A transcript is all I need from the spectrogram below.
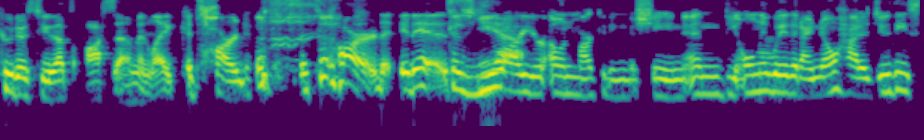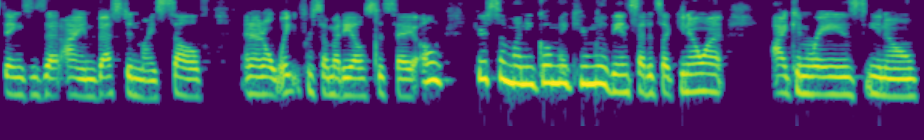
kudos to you. That's awesome. And like it's hard. it's hard. It is. Because you yeah. are your own marketing machine. And the only way that i know how to do these things is that i invest in myself and i don't wait for somebody else to say oh here's some money. Go make your movie. Instead it's like you know what? I can raise you know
